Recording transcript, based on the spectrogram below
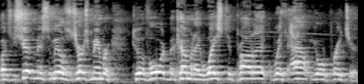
But you shouldn't miss a meal as a church member to avoid becoming a wasted product without your preacher.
